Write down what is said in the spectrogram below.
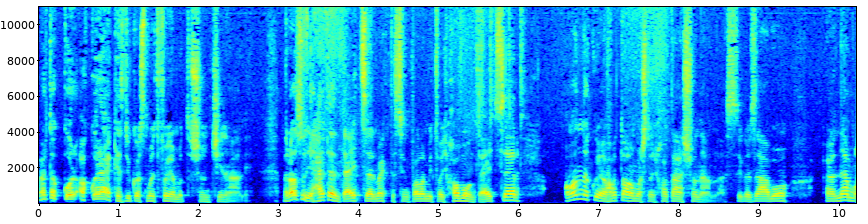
Mert akkor, akkor elkezdjük azt majd folyamatosan csinálni. Mert az, hogy hetente egyszer megteszünk valamit, vagy havonta egyszer, annak olyan hatalmas nagy hatása nem lesz. Igazából nem,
